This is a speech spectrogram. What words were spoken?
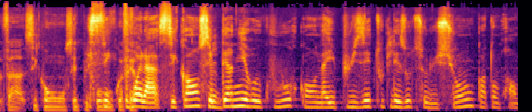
Enfin, c'est quand on ne sait plus trop quoi faire. Voilà, c'est quand c'est le dernier recours, quand on a épuisé toutes les autres solutions, quand, on prend,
